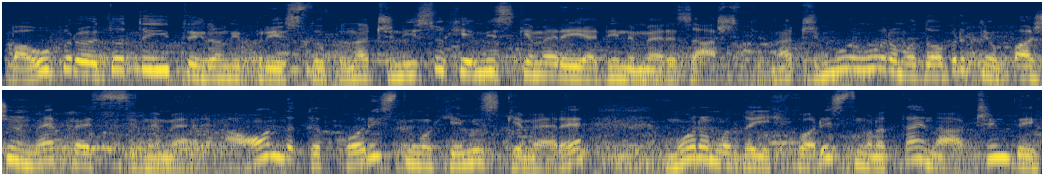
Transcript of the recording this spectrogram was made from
Pa upravo je to taj integralni pristup. Znači nisu hemijske mere jedine mere zaštite. Znači moramo da obratimo pažnju na nepesticidne mere. A onda kad koristimo hemijske mere, moramo da ih koristimo na taj način da ih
